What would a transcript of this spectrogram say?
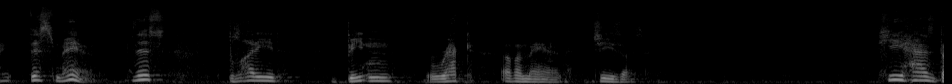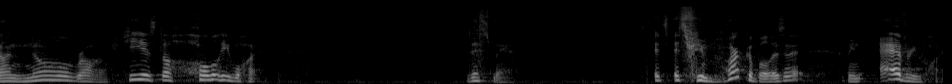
Right? This man, this bloodied, beaten wreck of a man, Jesus. He has done no wrong. He is the Holy One. This man. It's, it's remarkable, isn't it? I mean, everyone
